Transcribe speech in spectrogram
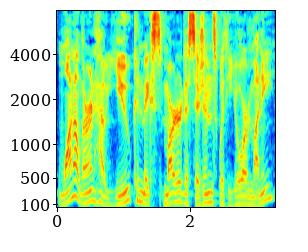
Want to learn how you can make smarter decisions with your money?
